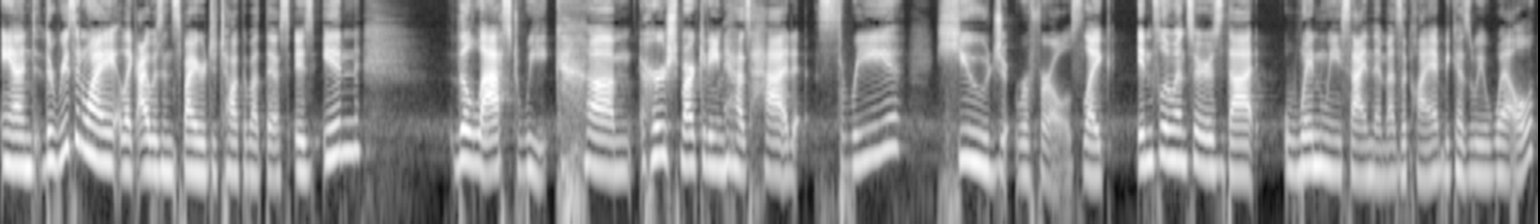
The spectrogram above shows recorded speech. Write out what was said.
And the reason why like I was inspired to talk about this is in the last week, um, Hirsch Marketing has had three huge referrals, like influencers that when we sign them as a client, because we will,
